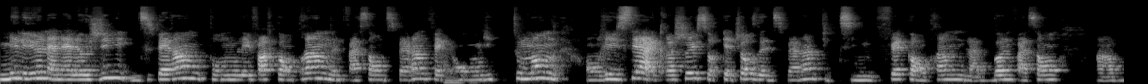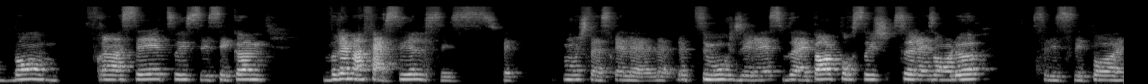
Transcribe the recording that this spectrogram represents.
mille et une analogies différentes pour nous les faire comprendre d'une façon différente. Fait qu'on, tout le monde, on réussit à accrocher sur quelque chose de différent, puis qui nous fait comprendre de la bonne façon, en bon français, tu sais, c'est comme vraiment facile. C'est, moi, ce serait le, petit mot que je dirais. Si vous avez peur pour ces, ces raisons-là, c'est pas,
